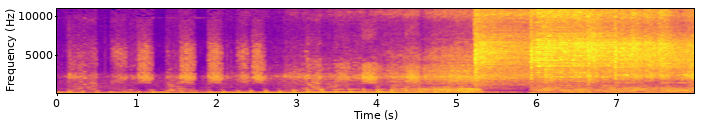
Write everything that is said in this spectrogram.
Thank you.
